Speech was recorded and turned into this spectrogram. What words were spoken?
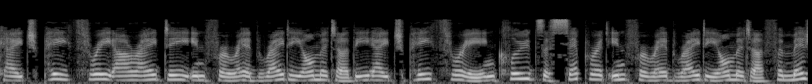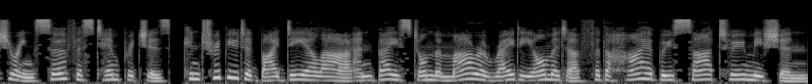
HP3RAD infrared radiometer The HP3 includes a separate infrared radiometer for measuring surface temperatures, contributed by DLR and based on the MARA radiometer for the Hayabusa 2 mission.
